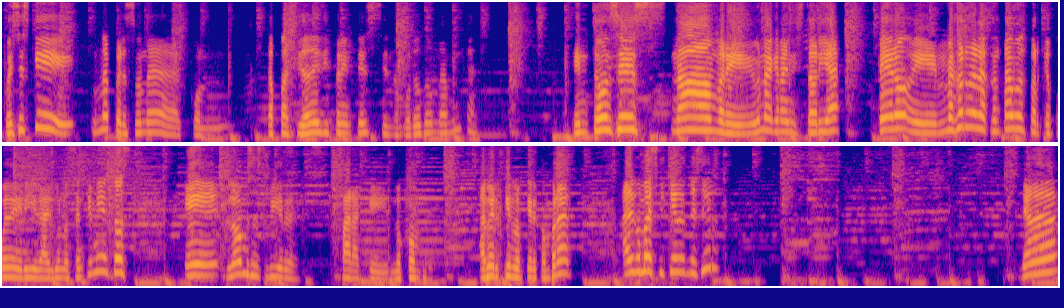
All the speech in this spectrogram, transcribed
Pues es que una persona con capacidades diferentes se enamoró de una amiga. Entonces, no, hombre, una gran historia. Pero eh, mejor no la contamos porque puede herir algunos sentimientos. Eh, lo vamos a subir para que lo compren. A ver quién lo quiere comprar. ¿Algo más que quieran decir? ¿Ya nada?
